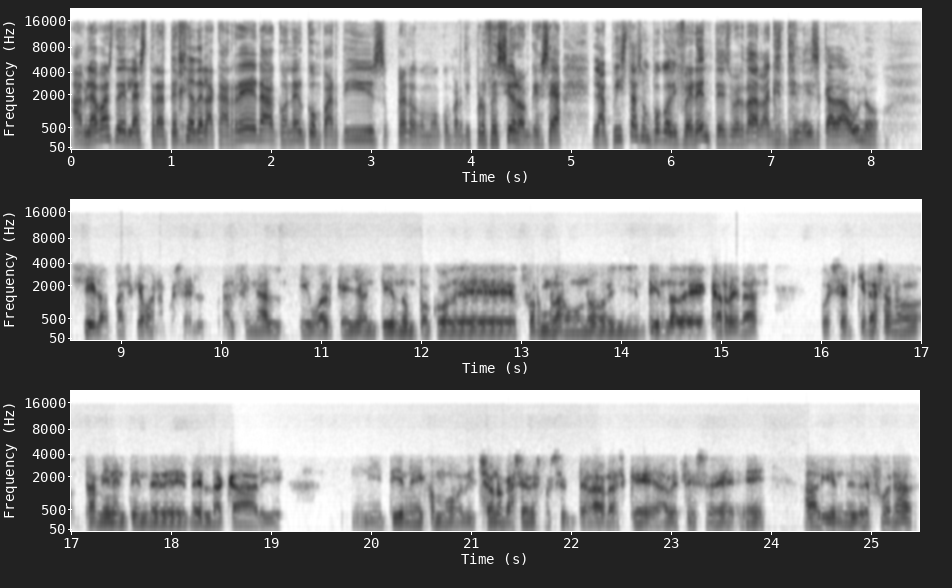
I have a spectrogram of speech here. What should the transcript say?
Hablabas de la estrategia de la carrera, con él compartís, claro, como compartís profesión, aunque sea, la pista es un poco diferente, es verdad, la que tenéis cada uno. Sí, lo que pasa es que, bueno, pues él, al final, igual que yo entiendo un poco de Fórmula 1 y entiendo de carreras, pues él, quieras o no, también entiende de, del Dakar y, y tiene, como he dicho en ocasiones, pues la verdad es que a veces eh, eh, alguien desde fuera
